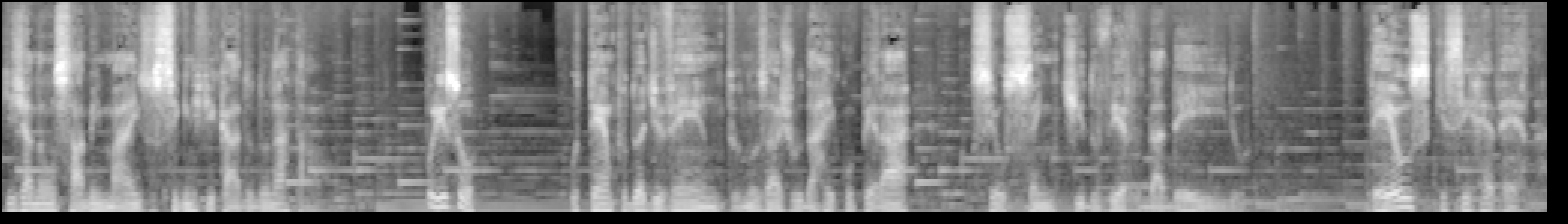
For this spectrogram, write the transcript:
que já não sabem mais o significado do Natal. Por isso, o tempo do advento nos ajuda a recuperar seu sentido verdadeiro. Deus que se revela,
